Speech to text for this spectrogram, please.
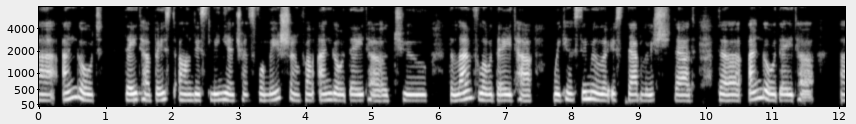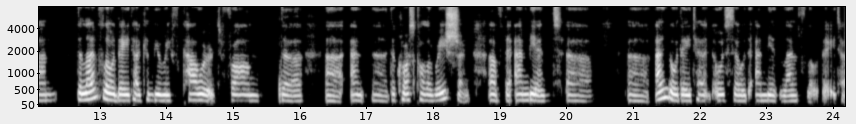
uh, angled data based on this linear transformation from angle data to the line flow data, we can similarly establish that the angle data, um, the line flow data can be recovered from the uh, and uh, the cross correlation of the ambient uh, uh, angle data and also the ambient line flow data.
